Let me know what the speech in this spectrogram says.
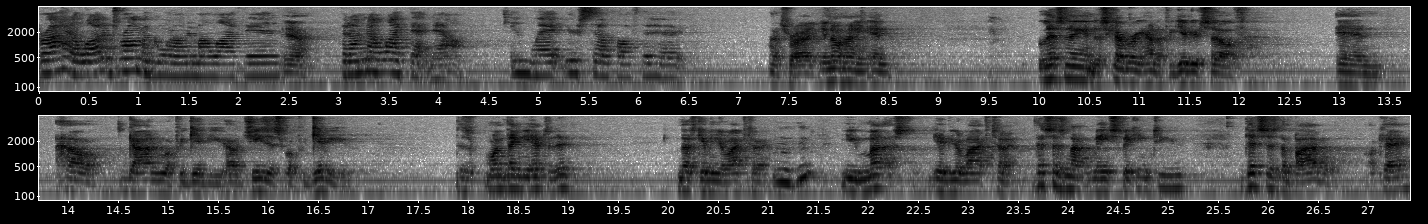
Or I had a lot of drama going on in my life then, Yeah. but I'm not like that now. And let yourself off the hook. That's right. You know, honey, and listening and discovering how to forgive yourself and how God will forgive you, how Jesus will forgive you, there's one thing you have to do. That's giving your life to Him. Mm-hmm. You must give your life to Him. This is not me speaking to you. This is the Bible, okay?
